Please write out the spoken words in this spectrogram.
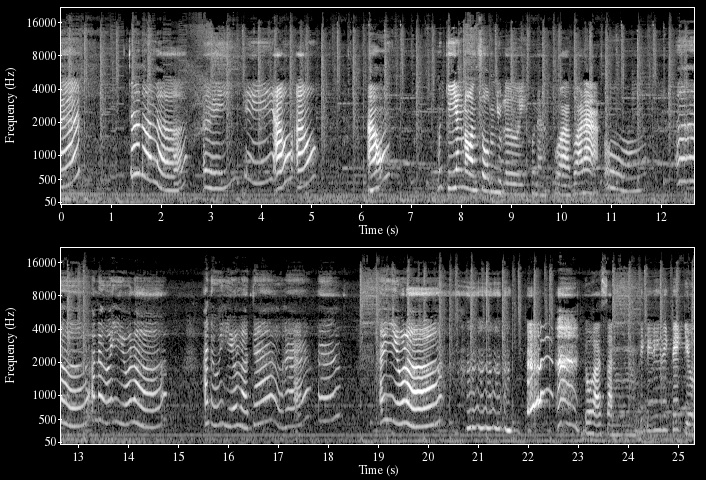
ฮะ เจ้านอนเหรอ เอ้ยเอ้ยเอาเอาเอาเมื่อกี้ยังนอนสมอยู่เลยคุณนะว่าว่าน่ะโอ้ สันดิ๊กดิ๊กดิ๊กดิ๊กดิ๊กอยู่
